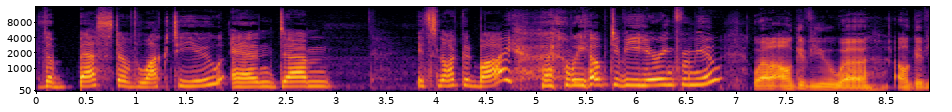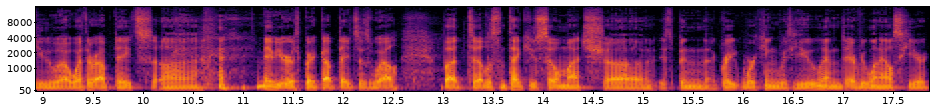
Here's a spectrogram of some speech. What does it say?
the best of luck to you, and um, it's not goodbye. we hope to be hearing from you. Well, I'll give you uh, I'll give you uh, weather updates, uh, maybe earthquake updates as well. But uh, listen, thank you so much. Uh, it's been great working with you and everyone else here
